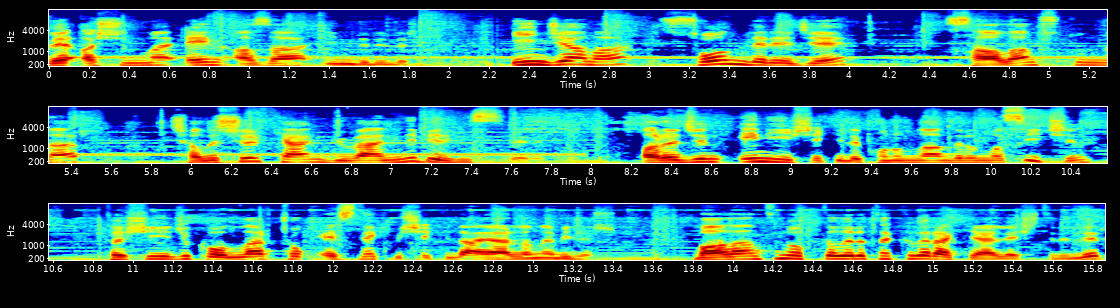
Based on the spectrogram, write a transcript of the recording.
ve aşınma en aza indirilir. İnce ama son derece sağlam sütunlar çalışırken güvenli bir his verir. Aracın en iyi şekilde konumlandırılması için taşıyıcı kollar çok esnek bir şekilde ayarlanabilir. Bağlantı noktaları takılarak yerleştirilir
